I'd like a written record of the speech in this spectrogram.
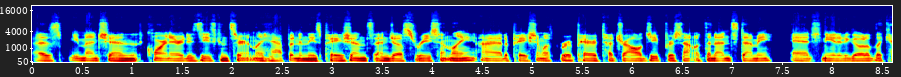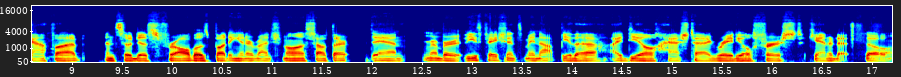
As you mentioned, coronary disease can certainly happen in these patients. And just recently, I had a patient with repaired tetralogy present with an NSTEMI, and she needed to go to the cath lab. And so, just for all those budding interventionalists out there, Dan, remember these patients may not be the ideal hashtag radial first candidate. So,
